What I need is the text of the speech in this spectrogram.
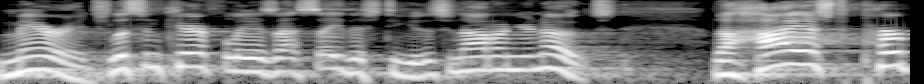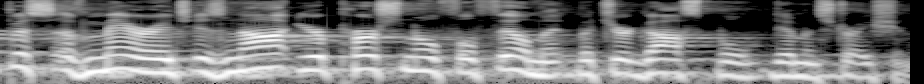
marriage. Listen carefully as I say this to you. This is not on your notes. The highest purpose of marriage is not your personal fulfillment, but your gospel demonstration.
